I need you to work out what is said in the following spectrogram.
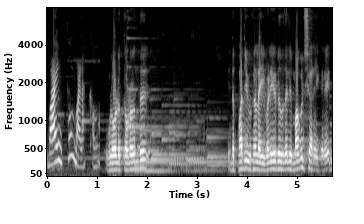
வாழ்த்தும் வணக்கம். உங்களோடு தொடர்ந்து இந்த பதிவுகளை வெளியிடுவதில் மகிழ்ச்சி அடைகிறேன்.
